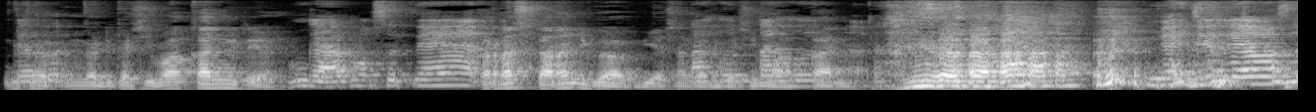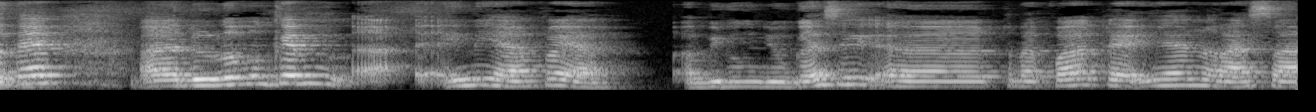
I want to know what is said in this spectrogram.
nggak, Karena- nggak dikasih makan gitu ya? Enggak maksudnya karena sekarang juga biasa nggak dikasih tahun-tahun makan. Nggak juga maksudnya eh, dulu mungkin eh, ini ya apa ya bingung juga sih eh, kenapa kayaknya ngerasa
